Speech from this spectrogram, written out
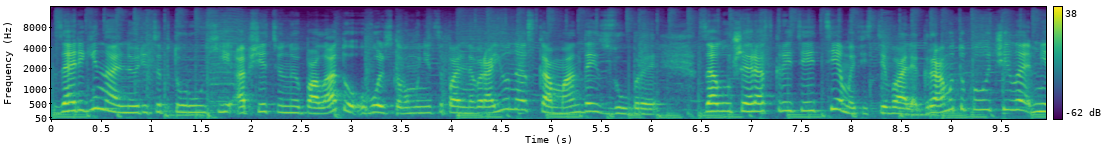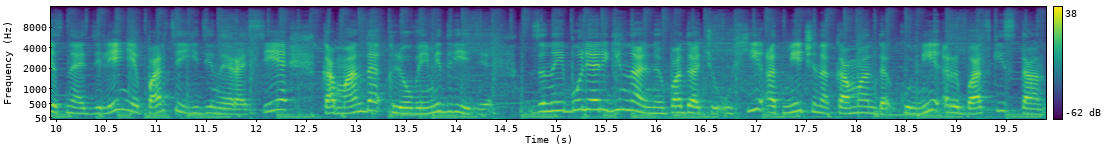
За оригинальную рецептуру УХИ Общественную палату Вольского муниципального района с командой «Зубры». За лучшее раскрытие темы фестиваля грамоту получила местное отделение партии «Единая Россия» команда «Клевые медведи». За наиболее оригинальную подачу ухи отмечена команда Куми «Рыбацкий стан».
